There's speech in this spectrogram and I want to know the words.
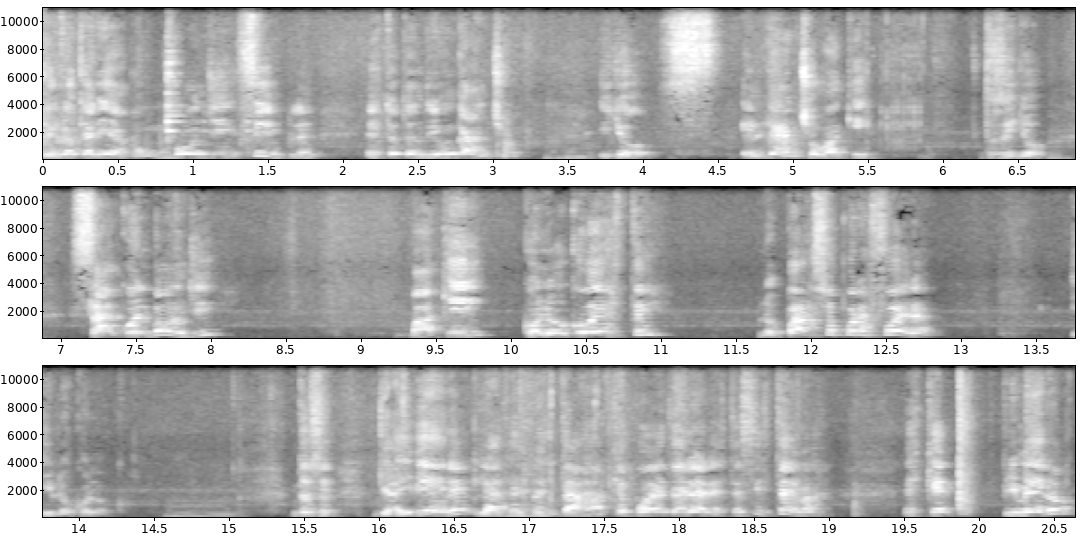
yo lo que haría con un bungee simple, esto tendría un gancho, y yo, el gancho va aquí. Entonces yo saco el bungee, va aquí, coloco este, lo paso por afuera y lo coloco. Mm. Entonces, de ahí viene las desventajas que puede tener este sistema, es que Primero,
